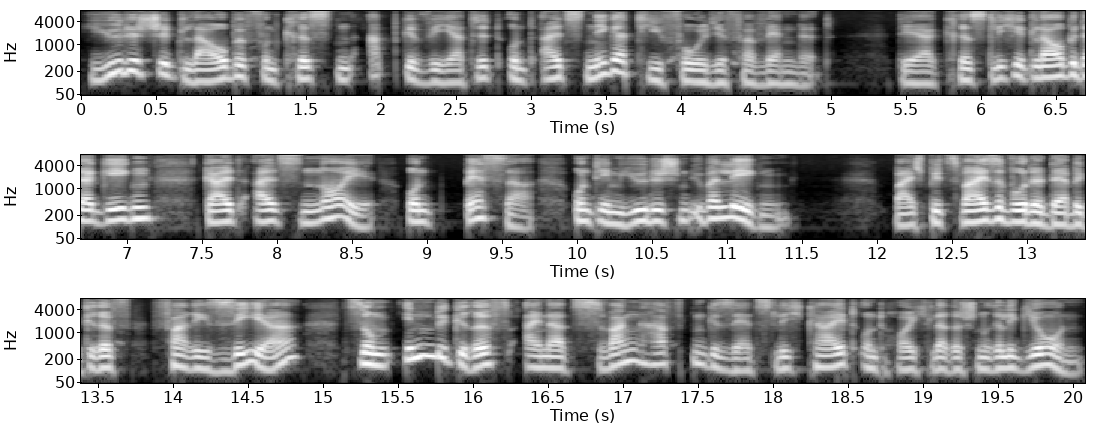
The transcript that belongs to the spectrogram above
jüdische Glaube von Christen abgewertet und als Negativfolie verwendet. Der christliche Glaube dagegen galt als neu und besser und dem jüdischen überlegen. Beispielsweise wurde der Begriff Pharisäer zum Inbegriff einer zwanghaften Gesetzlichkeit und heuchlerischen Religion.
